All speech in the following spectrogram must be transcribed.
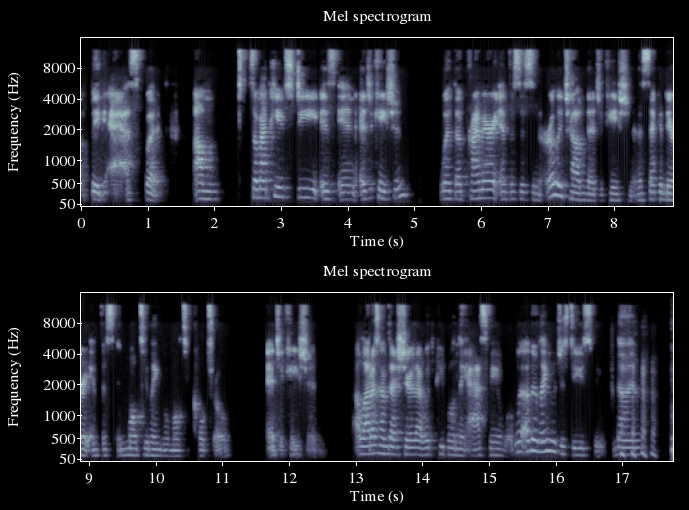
a big ask. But um, so my PhD is in education with a primary emphasis in early childhood education and a secondary emphasis in multilingual, multicultural education. A lot of times I share that with people and they ask me, well, what other languages do you speak? None.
